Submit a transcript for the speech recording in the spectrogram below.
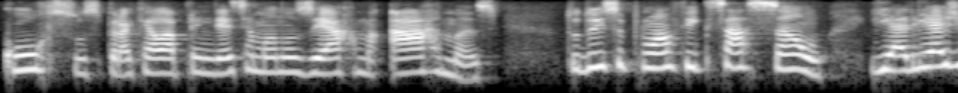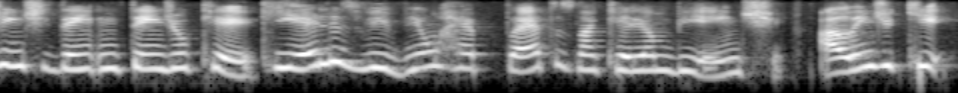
cursos para que ela aprendesse a manusear armas. Tudo isso para uma fixação. E ali a gente entende o quê? Que eles viviam repletos naquele ambiente. Além de que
